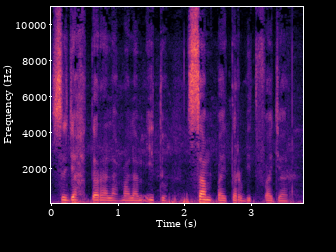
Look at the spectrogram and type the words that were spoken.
Sejahteralah malam itu sampai terbit fajar.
